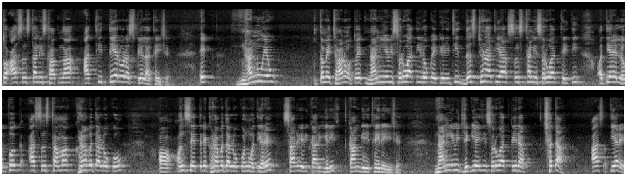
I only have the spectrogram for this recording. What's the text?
તો આ સંસ્થાની સ્થાપના આજથી તેર વર્ષ પહેલાં થઈ છે. એક નાનું એવું, તમે જાણો તો એક નાની એવી શરૂઆત એ લોકોએ કરી હતી. દસ જણાથી આ સંસ્થાની શરૂઆત થઈ હતી. અત્યારે લગભગ આ સંસ્થામાં ઘણા બધા લોકો અંશેત્રે ઘણા બધા લોકોનું અત્યારે સારી એવી કારીગીરી, કામગીરી થઈ રહી છે. નાની એવી જગ્યાએથી શરૂઆત કર્યા છતાં આ અત્યારે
